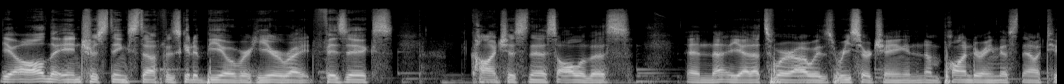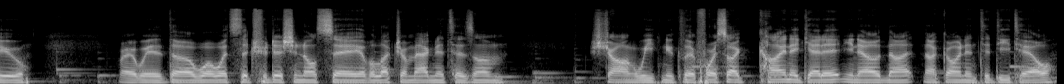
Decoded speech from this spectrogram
Yeah, all the interesting stuff is going to be over here, right? Physics, consciousness, all of this. And that, yeah, that's where I was researching and I'm pondering this now too. Right, with uh, well, what's the traditional say of electromagnetism, strong, weak nuclear force? So I kind of get it, you know, not not going into detail.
